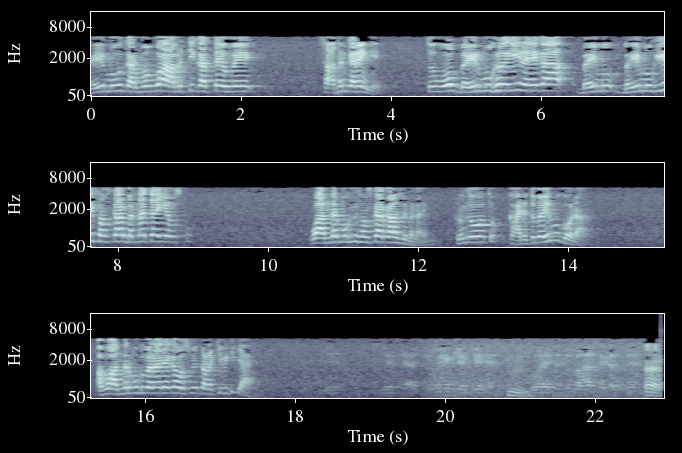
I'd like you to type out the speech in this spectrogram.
बहिर्मुख कर्मों को आवृत्ति करते हुए साधन करेंगे तो वो बहिर्मुख ही रहेगा। बहिर्मुख ही संस्कार बनना चाहिए उसको। वो अंदरमुख संस्कार कहाँ से बनाएँगे? क्योंकि वो तो कार्य तो बहिर्मुख हो रहा अब वो अंदरमुख बनाने का उसमें कनेक्टिविटी क्या है हम्म। तो हाँ।,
